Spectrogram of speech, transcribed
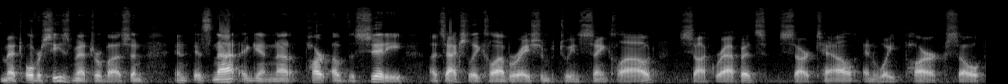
Met, oversees Metrobus, and, and it's not, again, not part of the city. It's actually a collaboration between St. Cloud, Sauk Rapids, Sartell, and Waite Park. So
